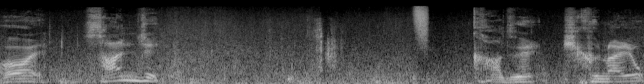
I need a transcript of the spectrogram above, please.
おいサンジ風邪ひくなよ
